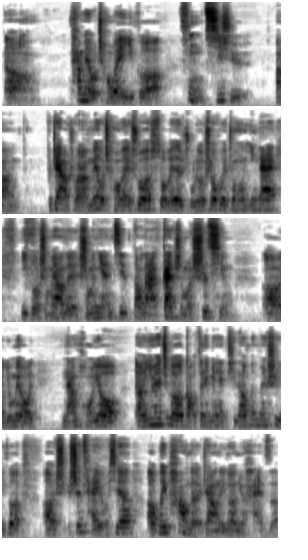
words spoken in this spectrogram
呃，他没有成为一个父母期许，啊、不这样说了，没有成为说所谓的主流社会中应该一个什么样的什么年纪到达干什么事情，呃，有没有男朋友？呃，因为这个稿子里面也提到，笨笨是一个呃身身材有些呃微胖的这样的一个女孩子，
